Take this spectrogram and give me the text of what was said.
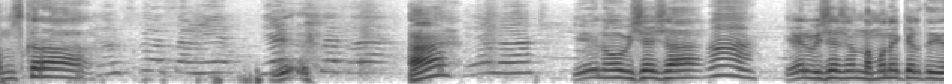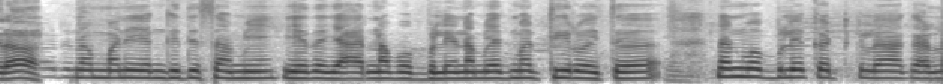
ನಮಸ್ಕಾರ. ಆ? ಏನು? ವಿಶೇಷ? ಏನು ವಿಶೇಷ ನಮ್ಮನೆ ಕೇಳ್ತಿದ್ದೀರಾ? ನಮ್ಮ ಮನೆ ಹೆಂಗಿದೆ ಸ್ವಾಮಿ? ಏದ ಯಾರನ್ನ ಒಬ್ಬಲೆ ನಮ್ಮ ಯಜಮಾನ್ ತೀರೋಯ್ತು ನನ್ನ ಒಬ್ಬಲೆ ಕಟ್ಕಲ ಆಗಲ್ಲ.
